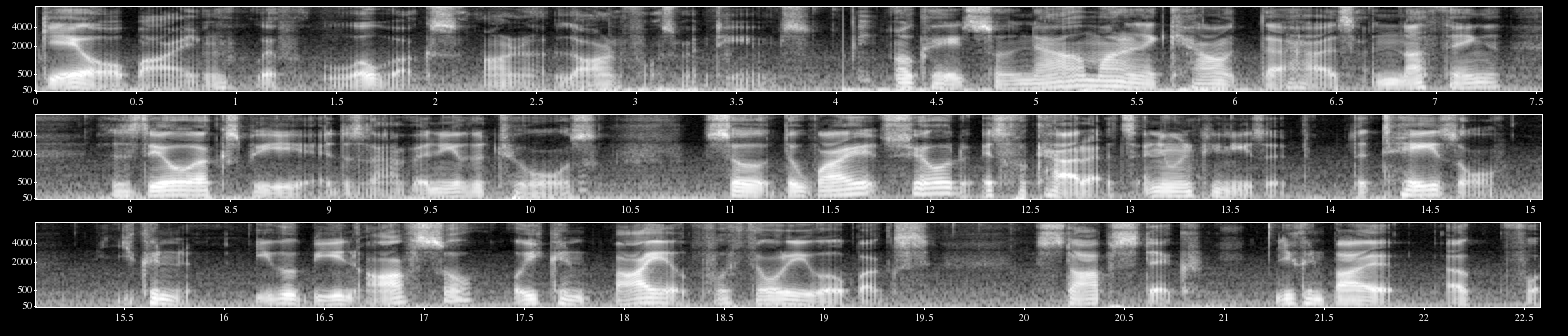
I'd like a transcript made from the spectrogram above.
Gale buying with Robux on law enforcement teams. Okay, so now I'm on an account that has nothing, 0 XP, it doesn't have any of the tools. So the riot shield is for cadets, anyone can use it. the taser. You can either be an officer or you can buy it for 30 Robux. Stop stick. You can buy it uh, for,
